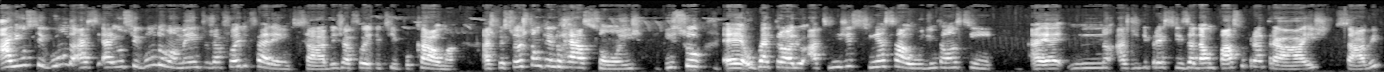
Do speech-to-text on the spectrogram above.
Aí o segundo, aí o segundo momento já foi diferente, sabe? Já foi tipo, calma, as pessoas estão tendo reações, isso, é, o petróleo atinge sim a saúde, então assim, é, a gente precisa dar um passo para trás, sabe?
